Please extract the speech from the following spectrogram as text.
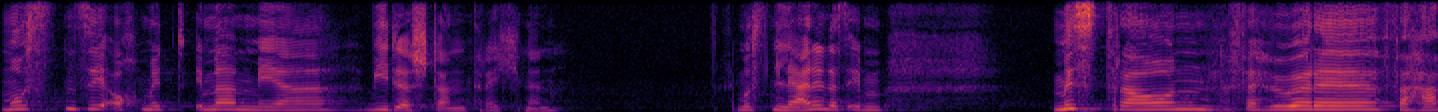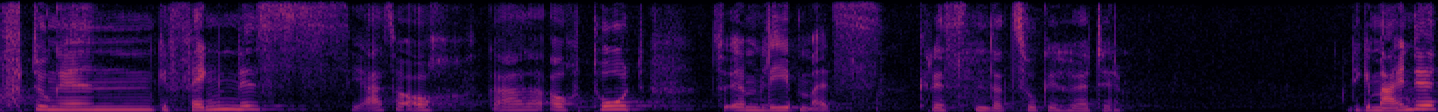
mussten sie auch mit immer mehr Widerstand rechnen. Sie mussten lernen, dass eben Misstrauen, Verhöre, Verhaftungen, Gefängnis, ja, so auch, gar auch Tod zu ihrem Leben als Christen dazugehörte. Die Gemeinde,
